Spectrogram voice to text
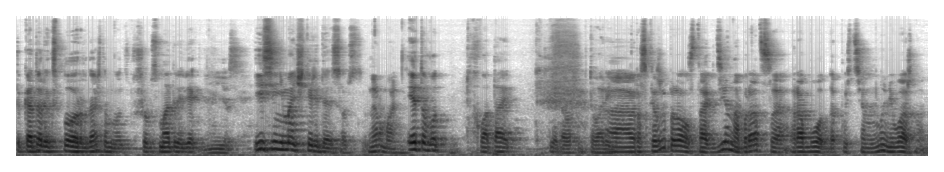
Который Explorer, да, там вот, чтобы смотреть век. Yes. И Cinema 4D, собственно. Нормально. Это вот хватает для того, чтобы творить. А расскажи, пожалуйста, а где набраться работ, допустим, ну, неважно.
